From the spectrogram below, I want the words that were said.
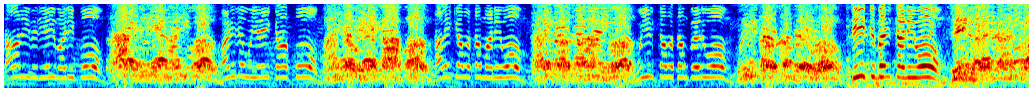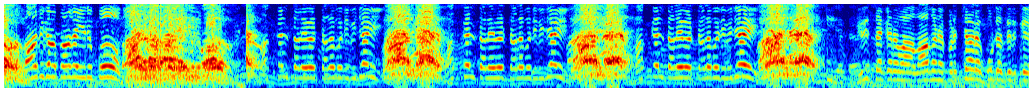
சாதி விதியை மதிப்போம். மனித உயிரை காப்போம். தலைக்கவசம் அணிவோம். உயிர் கவசம் பெறுவோம். சீட் பெல்ட் அணிவோம். பாதுகாப்பாக இருப்போம். மக்கள் தலைவர் தளபதி விஜய். மக்கள் தலைவர் தளபதி விஜய். மக்கள் தலைவர் இருசக்கர வாகன பிரச்சார கூட்டத்திற்கு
